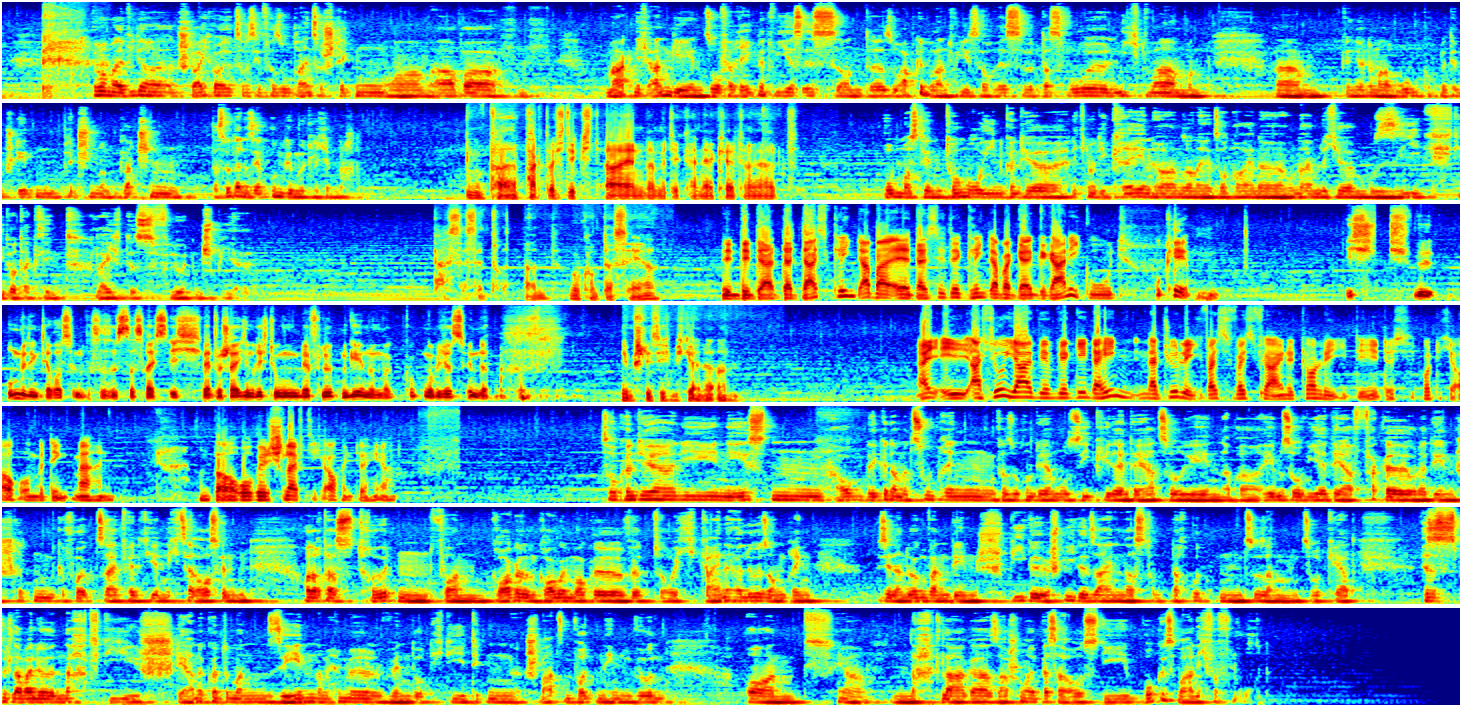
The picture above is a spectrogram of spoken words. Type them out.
Immer mal wieder ein Streichholz, was ihr versucht reinzustecken, ähm, aber mag nicht angehen. So verregnet wie es ist und äh, so abgebrannt wie es auch ist, wird das wohl nicht warm. Und ähm, wenn ihr nochmal nach oben guckt mit dem steten Plitschen und Platschen, das wird eine sehr ungemütliche Nacht. Pa packt euch dicht ein, damit ihr keine Erkältung habt. Oben aus den Turmruinen könnt ihr nicht nur die Krähen hören, sondern jetzt auch noch eine unheimliche Musik, die dort erklingt. Leichtes Flötenspiel. Das ist interessant. Wo kommt das her? D- Da, da, das klingt aber, äh, das das klingt aber ga- gar nicht gut. Okay. Ich will unbedingt herausfinden, was das ist. Das heißt, ich werde wahrscheinlich in Richtung der Flöten gehen und mal gucken, ob ich was finde. Dem schließe ich mich gerne an. Ach so, ja, wir, wir gehen dahin, natürlich. Was, was für eine tolle Idee. Das wollte ich ja auch unbedingt machen. Und Baurogel schleift sich auch hinterher. So könnt ihr die nächsten Augenblicke damit zubringen, versuchen der Musik wieder hinterherzugehen, aber ebenso wie ihr der Fackel oder den Schritten gefolgt seid, werdet ihr nichts herausfinden. Und auch das Tröten von Groggel und Groggelmogel wird euch keine Erlösung bringen, bis ihr dann irgendwann den Spiegel Spiegel sein lasst und nach unten zusammen zurückkehrt. Es ist mittlerweile Nacht, die Sterne könnte man sehen am Himmel, wenn dort nicht die dicken schwarzen Wolken hängen würden. Und ja, Nachtlager sah schon mal besser aus. Die Burg ist wahrlich verflucht.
